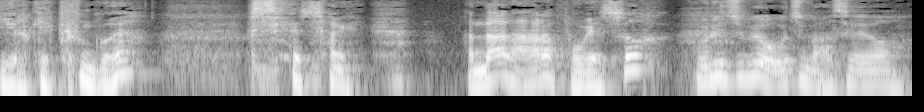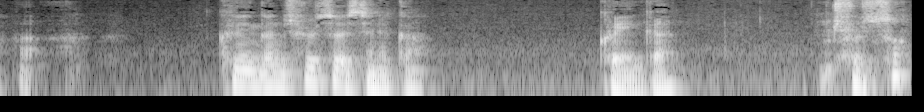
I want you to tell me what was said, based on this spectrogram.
이렇게 큰 거야? 세상에. 난 알아보겠어? 우리 집에 오지 마세요. 그 인간 출소했으니까. 그 인간? 출소?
